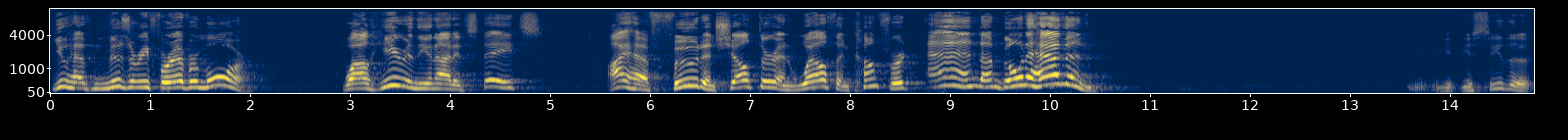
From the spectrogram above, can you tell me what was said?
you have misery forevermore. While here in the United States, I have food and shelter and wealth and comfort, and I'm going to heaven. You, see the,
